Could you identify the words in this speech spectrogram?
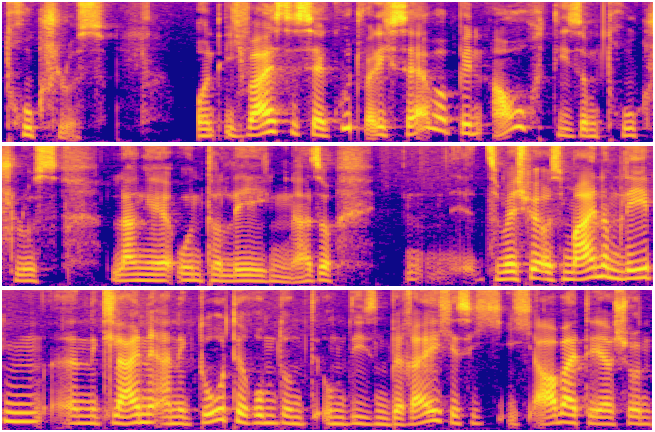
Trugschluss. Und ich weiß das sehr gut, weil ich selber bin auch diesem Trugschluss lange unterlegen. Also zum Beispiel aus meinem Leben eine kleine Anekdote rund um, um diesen Bereich ist, ich, ich, arbeite ja schon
